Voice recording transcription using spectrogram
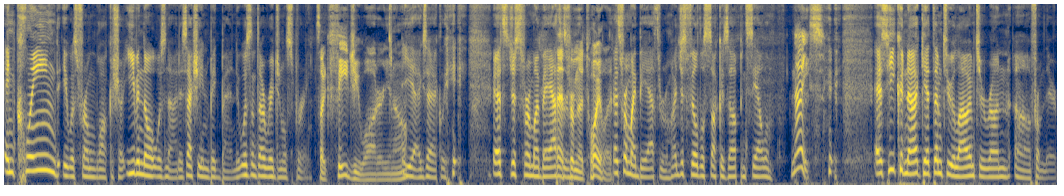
and claimed it was from Waukesha, even though it was not. It's actually in Big Bend. It wasn't the original spring. It's like Fiji water, you know? Yeah, exactly. That's just from my bathroom. That's from the toilet. That's from my bathroom. I just fill those suckers up and sell them nice. as he could not get them to allow him to run uh, from there.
